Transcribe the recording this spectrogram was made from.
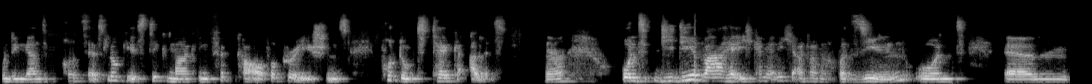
und den ganzen Prozess Logistik, Marketing, Verkauf, Operations, Produkt, Tech, alles. Ja. Und die Idee war, hey, ich kann ja nicht einfach nach Brasilien und ähm,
